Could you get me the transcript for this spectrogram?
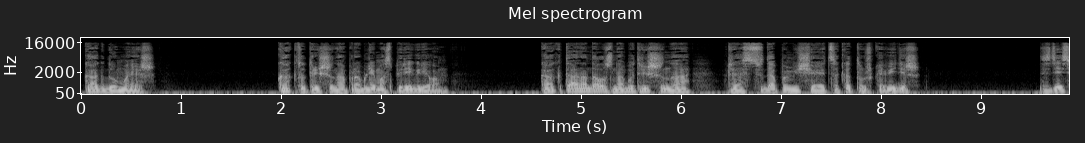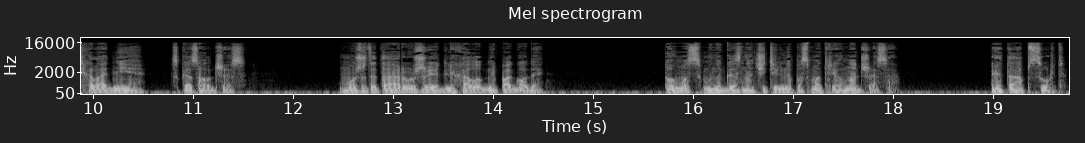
«Как думаешь, как тут решена проблема с перегревом? Как-то она должна быть решена, раз сюда помещается катушка, видишь?» «Здесь холоднее», — сказал Джесс. «Может, это оружие для холодной погоды?» Томас многозначительно посмотрел на Джесса. «Это абсурд»,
